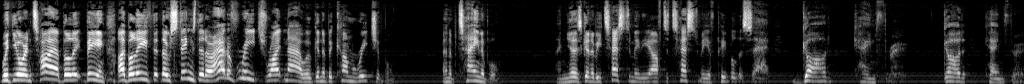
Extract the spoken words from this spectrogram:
with your entire being, I believe that those things that are out of reach right now are going to become reachable and obtainable. And there's going to be testimony after testimony of people that said, God came through. God came through.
